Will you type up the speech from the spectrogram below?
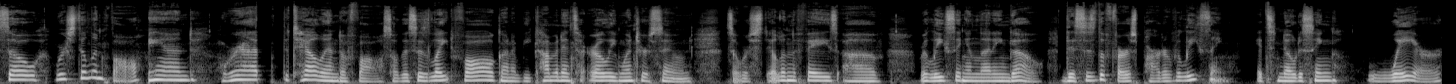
So we're still in fall and we're at the tail end of fall. So this is late fall, going to be coming into early winter soon. So we're still in the phase of releasing and letting go. This is the first part of releasing. It's noticing where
